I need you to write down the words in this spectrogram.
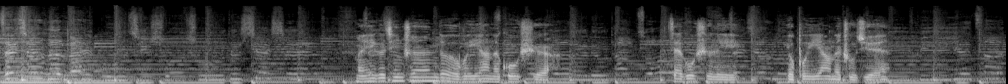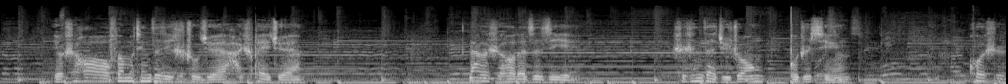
再见了来不及说出的谢谢。每一个青春都有不一样的故事，在故事里有不一样的主角。有时候分不清自己是主角还是配角。那个时候的自己，是身在局中不知情，或是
